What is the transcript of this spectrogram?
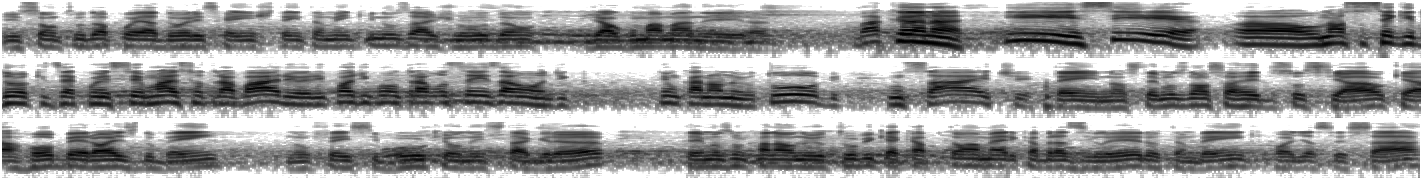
e são tudo apoiadores que a gente tem também que nos ajudam de alguma maneira. Bacana. E se uh, o nosso seguidor quiser conhecer mais o seu trabalho, ele pode encontrar vocês aonde? Tem um canal no YouTube, um site? Tem, nós temos nossa rede social que é arroba Heróis do Bem, no Facebook ou no Instagram. Temos um canal no YouTube que é Capitão América Brasileiro também, que pode acessar.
